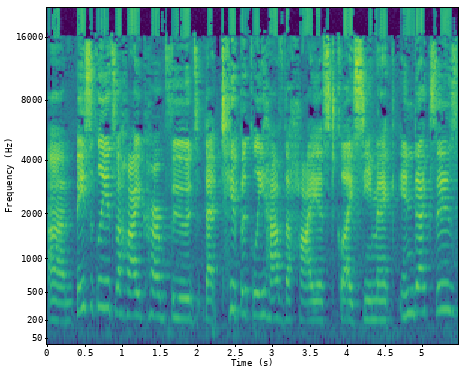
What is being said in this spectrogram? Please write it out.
Um, basically, it's the high carb foods that typically have the highest glycemic indexes,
